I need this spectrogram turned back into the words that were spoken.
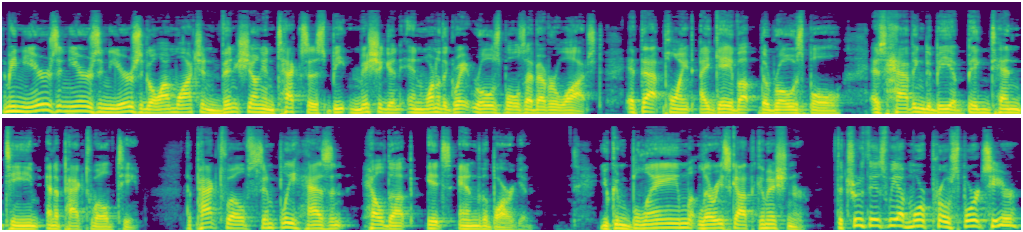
I mean, years and years and years ago, I'm watching Vince Young in Texas beat Michigan in one of the great Rose Bowls I've ever watched. At that point, I gave up the Rose Bowl as having to be a Big Ten team and a Pac 12 team. The Pac 12 simply hasn't held up its end of the bargain. You can blame Larry Scott, the commissioner. The truth is, we have more pro sports here.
